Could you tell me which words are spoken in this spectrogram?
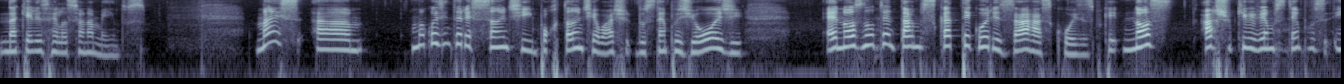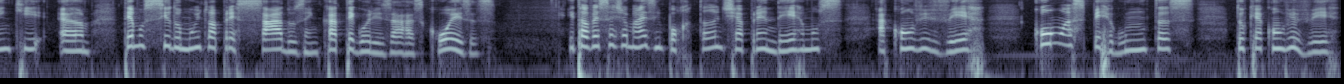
naqueles relacionamentos. Mas uh, uma coisa interessante e importante, eu acho, dos tempos de hoje é nós não tentarmos categorizar as coisas, porque nós acho que vivemos tempos em que um, temos sido muito apressados em categorizar as coisas e talvez seja mais importante aprendermos a conviver com as perguntas do que a conviver,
